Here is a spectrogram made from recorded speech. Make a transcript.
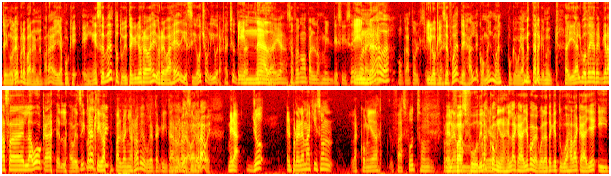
tengo que prepararme para ella, porque en ese de esto tuviste que yo rebajé, yo rebajé 18 libras. En te- nada. Eso fue como para el 2016. En nada. O 14. Y lo que hice fue dejar de comer mal, porque obviamente a la que me caía algo de grasa en la boca, en la O vesícula, sea, te ibas para el baño rápido porque te no, quitaron la quedaba vesícula. grave. Mira, yo... El problema aquí son las comidas fast food. Son El fast food y las comidas en la calle, porque acuérdate que tú vas a la calle y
